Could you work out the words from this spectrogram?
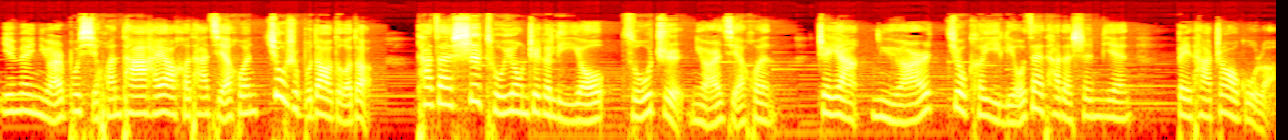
因为女儿不喜欢他还要和他结婚，就是不道德的。他在试图用这个理由阻止女儿结婚，这样女儿就可以留在他的身边。被他照顾了，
